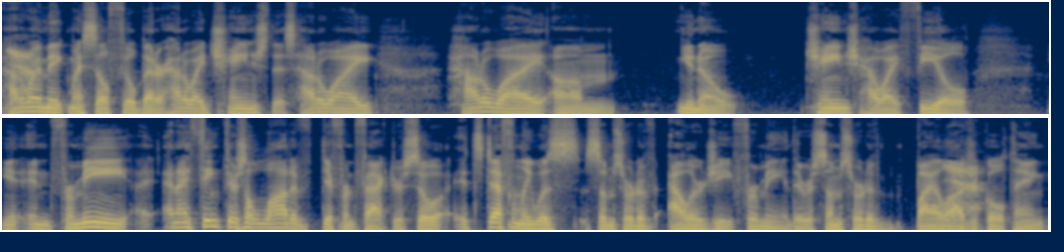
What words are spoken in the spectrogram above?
How do I make myself feel better? How do I change this? How do I how do I um you know change how I feel? And for me, and I think there's a lot of different factors. So it's definitely was some sort of allergy for me. There was some sort of biological thing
